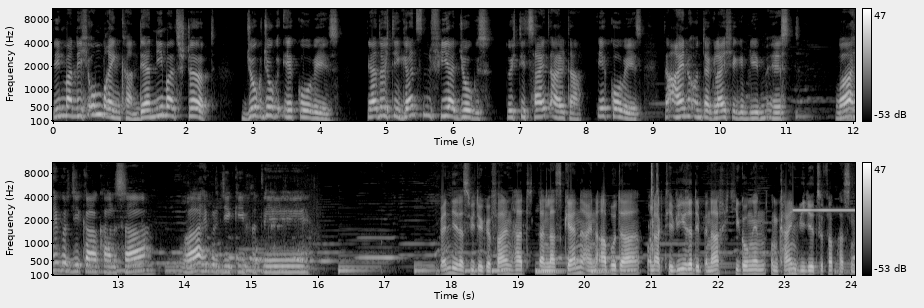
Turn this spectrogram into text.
den man nicht umbringen kann, der niemals stirbt. Jug Jug Ekoves, der durch die ganzen vier Jugs, durch die Zeitalter, Ekoves, der eine und der gleiche geblieben ist. ਵਾਹਿਗੁਰੂ ਜੀ ਕਾ ਖਾਲਸਾ ਵਾਹਿਗੁਰੂ ਜੀ ਕੀ ਫਤਿਹ Wenn dir das Video gefallen hat, dann lass gerne ein Abo da und aktiviere die Benachrichtigungen, um kein Video zu verpassen.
